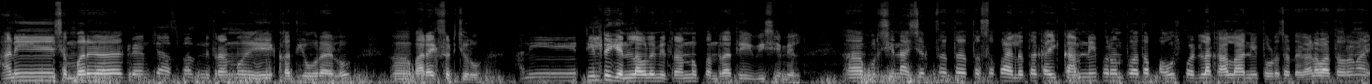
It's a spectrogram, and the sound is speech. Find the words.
आणि शंभर ग्रॅमच्या आसपास मित्रांनो हे खत घेऊन राहिलो. बारा एकसष्ट झिरो. आणि टिल्ट घेणं लावलं मित्रांनो पंधरा ते वीस एम एल बुरशीनाशकचं तर तसं पाहिलं तर काही काम नाही परंतु आता पाऊस पडला काल आणि थोडंसं ढगाळ वातावरण आहे.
